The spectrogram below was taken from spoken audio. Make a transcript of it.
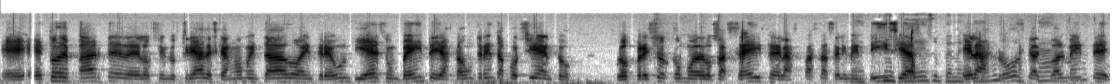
Eh, esto de parte de los industriales que han aumentado entre un 10, un 20 y hasta un 30%. Los precios como de los aceites, de las pastas alimenticias, el arroz que actualmente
